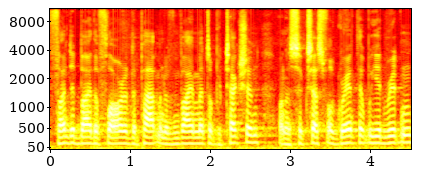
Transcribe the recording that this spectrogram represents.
funded by the Florida Department of Environmental Protection on a successful grant that we had written.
